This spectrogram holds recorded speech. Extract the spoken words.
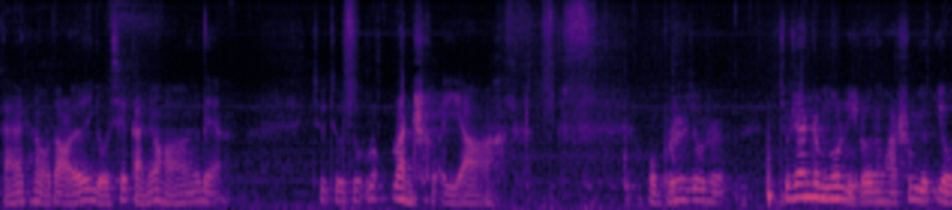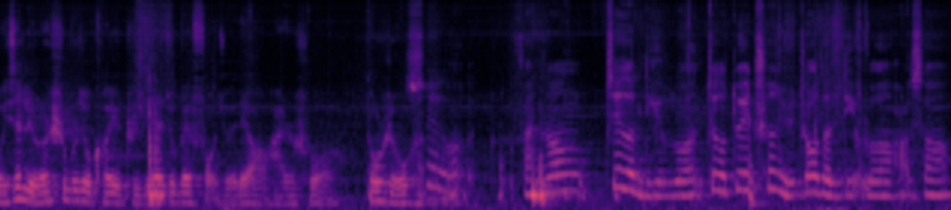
感觉挺有道理；有些感觉好像有点就就就乱乱扯一样。我不是就是。就之前这么多理论的话，是不是有有一些理论是不是就可以直接就被否决掉，还是说都是有可能？这个反正这个理论，这个对称宇宙的理论好像，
